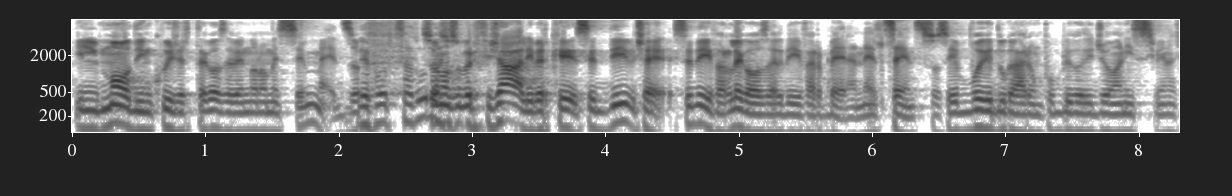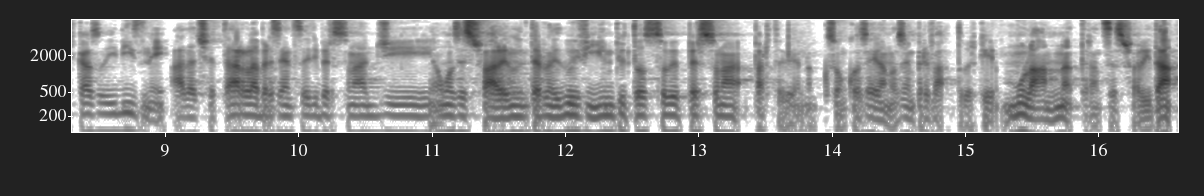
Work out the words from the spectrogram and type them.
il modo in cui certe cose vengono messe in mezzo sono, sono superficiali perché se devi, cioè, se devi fare le cose le devi fare bene, nel senso se vuoi educare un pubblico di giovanissimi nel caso di Disney ad accettare la presenza di personaggi omosessuali all'interno dei due film piuttosto che personaggi, a parte che sono cose che hanno sempre fatto perché Mulan, transessualità,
